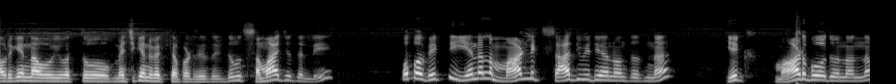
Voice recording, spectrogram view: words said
ಅವ್ರಿಗೆ ನಾವು ಇವತ್ತು ಮೆಚ್ಚುಗೆಯನ್ನು ವ್ಯಕ್ತಪಡಿಸಿದ್ದು, ಇದು ಸಮಾಜದಲ್ಲಿ ಒಬ್ಬ ವ್ಯಕ್ತಿ ಏನೆಲ್ಲ ಮಾಡ್ಲಿಕ್ಕೆ ಸಾಧ್ಯವಿದೆ ಅನ್ನೋದನ್ನ ಹೇಗೆ ಮಾಡ್ಬೋದು ಅನ್ನೋದನ್ನ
